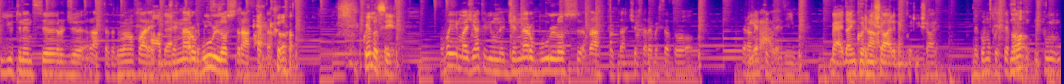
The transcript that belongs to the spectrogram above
Lieutenant Surge Rattata, dovevano fare ah, beh, Gennaro Bullos Rattata. Ecco. Quello sì. Ma voi immaginatevi un Gennaro Bullos Rattata, cioè sarebbe stato veramente incredibile. Beh, da incorniciare, da incorniciare. E comunque Stefano, no. tu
